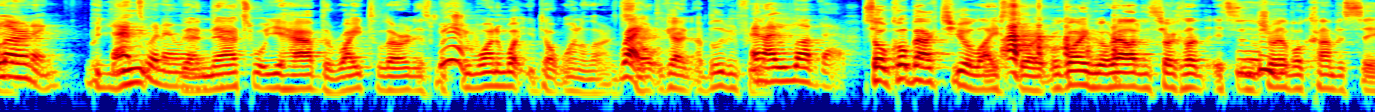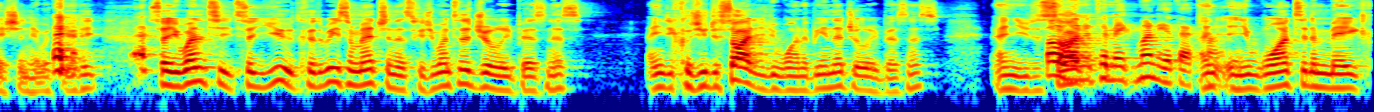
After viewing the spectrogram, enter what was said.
I learning. But that's you, when I learned. And that's what you have the right to learn as much Yeah. you want and what you don't want to learn. Right. So again, I believe in freedom. and I love that. So go back to your life story. We're going around in circles. It's an enjoyable conversation here with Judy. So you went to so you because the reason I mentioned this because you went to the jewelry business, and because you, decided you want to be in the jewelry business, and you Oh, I decided wanted to make money at that time. and, and you wanted to make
